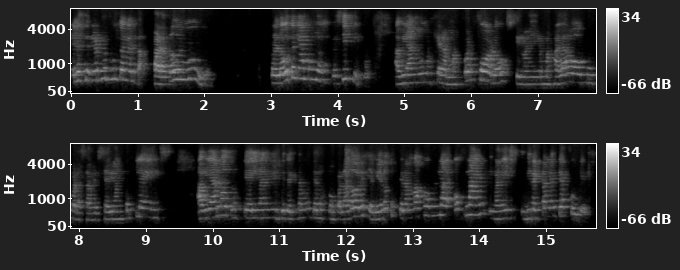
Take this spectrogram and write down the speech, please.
el exterior de punta venta para todo el mundo. Pero luego teníamos los específicos. Había algunos que eran más por foros, que iban a ir más a la OCU para saber si habían complaints. Habían otros que iban a ir directamente a los comparadores y había otros que eran más offline, iban a ir directamente a folletos.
